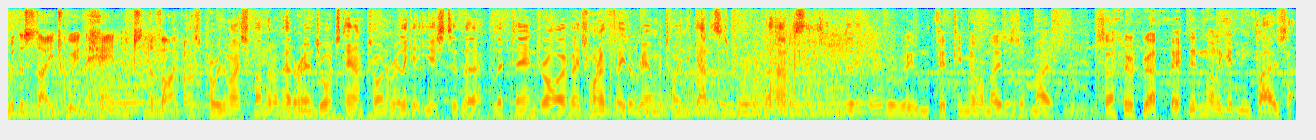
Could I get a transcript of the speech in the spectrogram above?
with the stage win handed to the Viper. It was probably the most fun that I've had around Georgetown, trying to really get used to the left-hand drive. And trying to feed it round between the gutters is probably one of the hardest things you can do. We were within 50 millimetres of most of them, so uh, didn't want to get any closer.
